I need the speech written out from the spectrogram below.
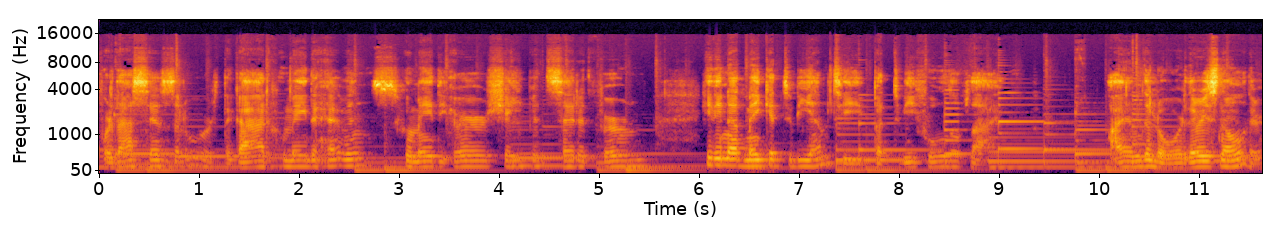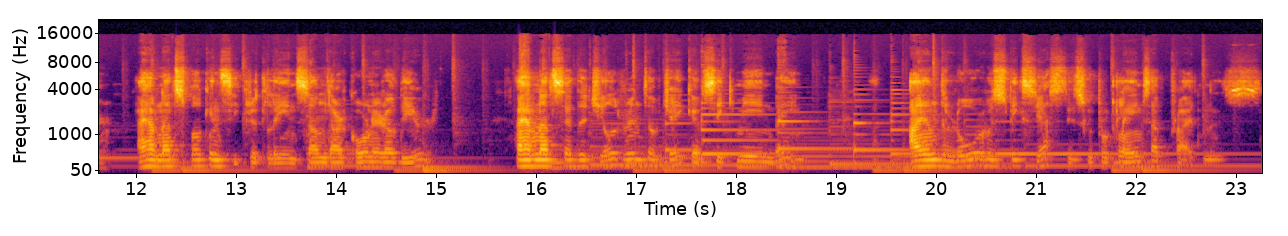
For thus says the Lord, the God who made the heavens, who made the earth, shape it, set it firm. He did not make it to be empty, but to be full of life. I am the Lord, there is no other. I have not spoken secretly in some dark corner of the earth. I have not said the children of Jacob seek me in vain. I am the Lord who speaks justice, who proclaims uprightness.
